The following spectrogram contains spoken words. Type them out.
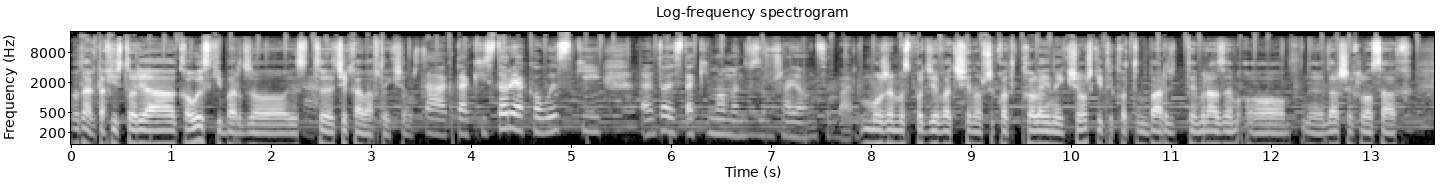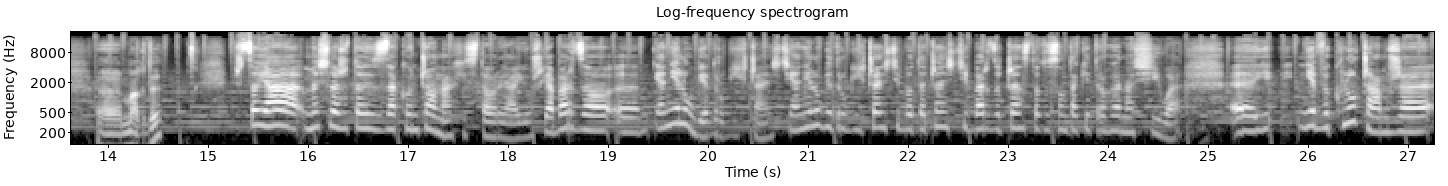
No tak, ta historia kołyski bardzo jest E, ciekawa w tej książce. Tak, tak. Historia kołyski e, to jest taki moment wzruszający bardzo. Możemy spodziewać się na przykład kolejnej książki, tylko tym, bardziej, tym razem o e, dalszych losach Magdy. Wiesz co, ja myślę, że to jest zakończona historia już. Ja bardzo, ja nie lubię drugich części. Ja nie lubię drugich części, bo te części bardzo często to są takie trochę na siłę. Nie wykluczam, że,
